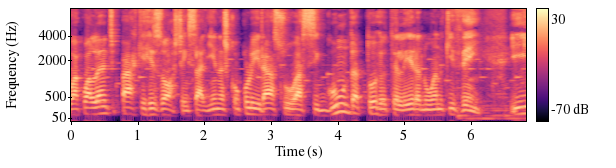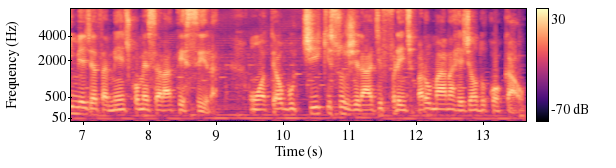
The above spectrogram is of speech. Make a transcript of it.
O Aqualante Park Resort em Salinas concluirá sua segunda torre hoteleira no ano que vem e imediatamente começará a terceira. Um hotel boutique surgirá de frente para o mar na região do Cocal.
